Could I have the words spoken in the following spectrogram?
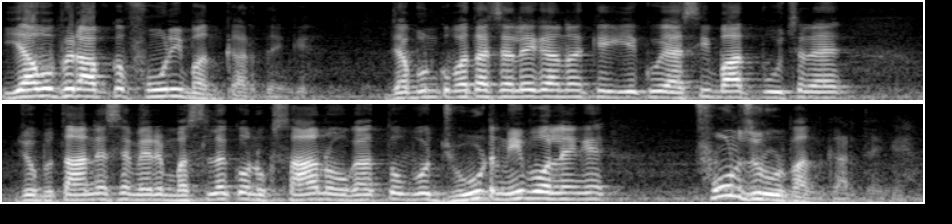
یا وہ پھر آپ کا فون ہی بند کر دیں گے۔ جب ان کو پتہ چلے گا نا کہ یہ کوئی ایسی بات پوچھ رہا ہے جو بتانے سے میرے مسئلے کو نقصان ہوگا، تو وہ جھوٹ نہیں بولیں گے فون ضرور بند کر دیں گے۔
